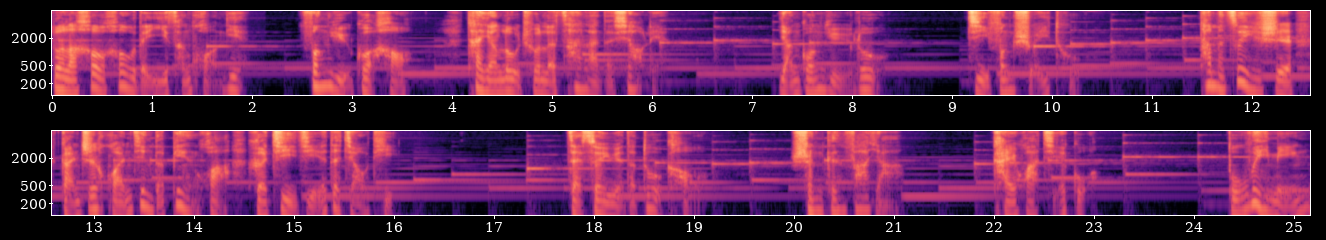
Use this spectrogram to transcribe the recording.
落了厚厚的一层黄叶。风雨过后，太阳露出了灿烂的笑脸。阳光雨露，季风水土，它们最是感知环境的变化和季节的交替。在岁月的渡口，生根发芽，开花结果，不为名，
